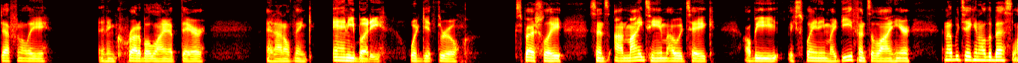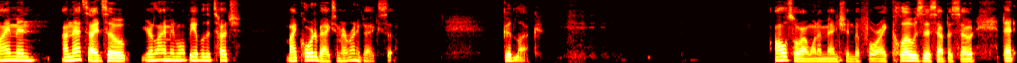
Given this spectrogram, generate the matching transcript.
Definitely an incredible lineup there. And I don't think anybody would get through, especially since on my team, I would take, I'll be explaining my defensive line here and I'll be taking all the best linemen on that side. So your linemen won't be able to touch my quarterbacks and my running backs. So good luck. Also, I want to mention before I close this episode that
